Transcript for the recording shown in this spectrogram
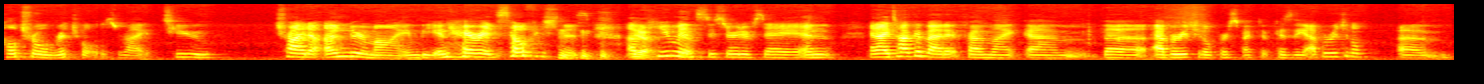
cultural rituals, right, to try to undermine the inherent selfishness of Yeah, humans to sort of say and and I talk about it from like um, the Aboriginal perspective because the Aboriginal um,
